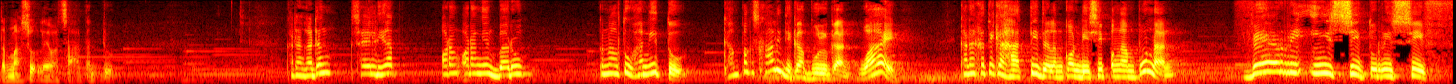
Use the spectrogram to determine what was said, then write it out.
Termasuk lewat saat teduh. Kadang-kadang saya lihat orang-orang yang baru kenal Tuhan itu gampang sekali dikabulkan. Why? Karena ketika hati dalam kondisi pengampunan, very easy to receive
